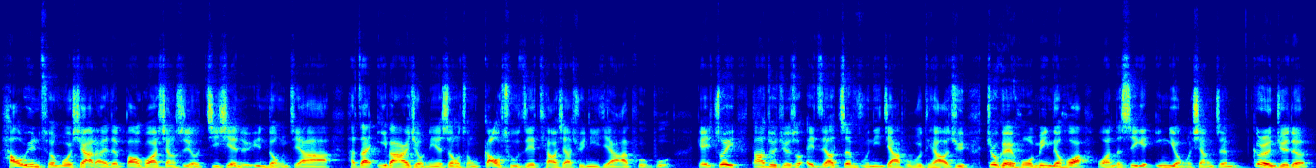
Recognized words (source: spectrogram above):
好运存活下来的，包括像是有极限的运动家啊，他在一八二九年的时候从高处直接跳下去尼加拉瀑布。OK，所以大家就觉得说，哎，只要征服尼加拉瀑布跳下去就可以活命的话，哇，那是一个英勇的象征。个人觉得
